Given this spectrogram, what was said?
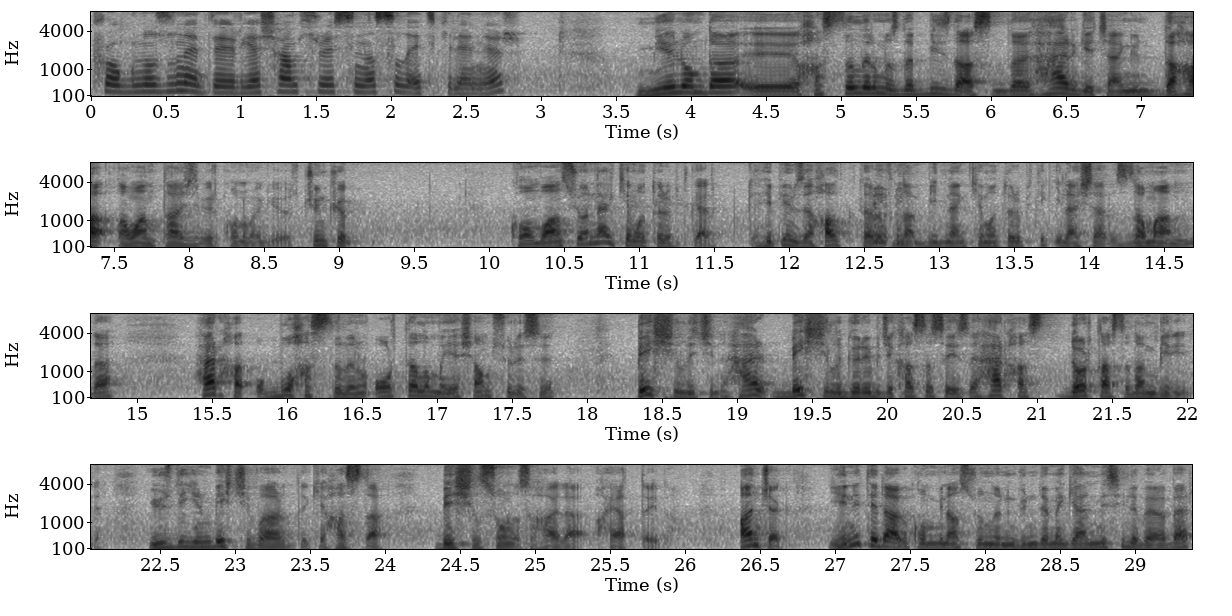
prognozu nedir? Yaşam süresi nasıl etkilenir? Miyelomda e, hastalarımızda biz de aslında her geçen gün daha avantajlı bir konuma geliyoruz. Çünkü konvansiyonel kemoterapitikler, hepimizin halk tarafından bilinen kemoterapitik ilaçlar zamanında her bu hastaların ortalama yaşam süresi 5 yıl için her 5 yılı görebilecek hasta sayısı her hast 4 hastadan biriydi. %25 civarındaki hasta 5 yıl sonrası hala hayattaydı. Ancak yeni tedavi kombinasyonlarının gündeme gelmesiyle beraber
